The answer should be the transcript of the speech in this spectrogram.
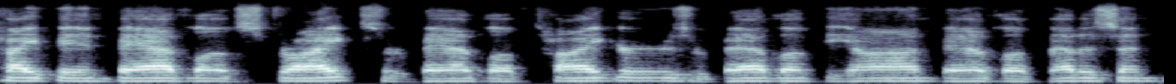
type in bad love strikes or bad love tigers or bad love beyond bad love medicine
